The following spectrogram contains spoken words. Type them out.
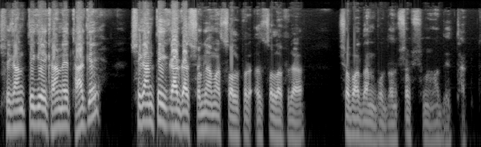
সেখান থেকে এখানে থাকে সেখান থেকে কাকার সঙ্গে আমার চলাফেরা সব আদান প্রদান সবসময় আমাদের থাকতো।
